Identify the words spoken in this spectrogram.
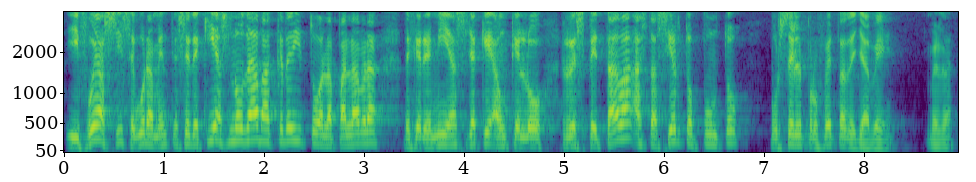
y fue así seguramente, Sedequías no daba crédito a la palabra de Jeremías, ya que aunque lo respetaba hasta cierto punto por ser el profeta de Yahvé, ¿verdad?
